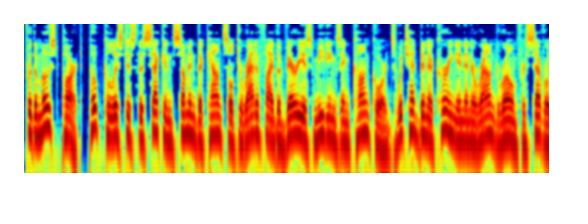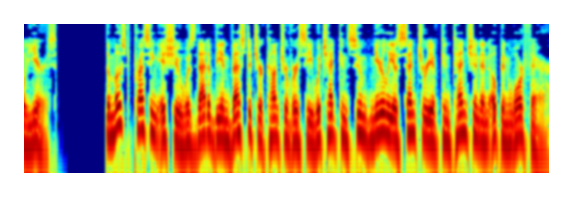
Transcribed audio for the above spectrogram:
For the most part, Pope Callistus II summoned the council to ratify the various meetings and concords which had been occurring in and around Rome for several years. The most pressing issue was that of the investiture controversy which had consumed nearly a century of contention and open warfare.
